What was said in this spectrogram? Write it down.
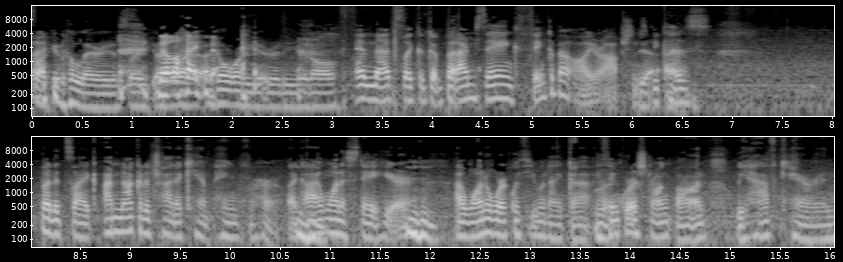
I- fucking hilarious. Like No, I, I don't, I, know. don't want to get rid of you at all. and that's like a good. But I'm saying, think about all your options Yeah, I- because. But it's like I'm not gonna try to campaign for her. Like I want to stay here. I want to work with you and Ika. I Mm-hmm. Right. think we're a strong bond. We have Karen.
